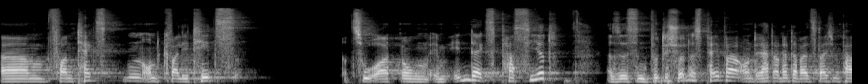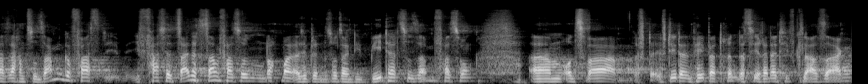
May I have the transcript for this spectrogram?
ähm, von Texten und Qualitätszuordnungen im Index passiert. Also es ist ein wirklich schönes Paper und er hat auch netterweise gleich ein paar Sachen zusammengefasst. Ich fasse jetzt seine Zusammenfassung nochmal, also ich habe dann sozusagen die Beta-Zusammenfassung. Ähm, und zwar steht da im Paper drin, dass sie relativ klar sagen,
